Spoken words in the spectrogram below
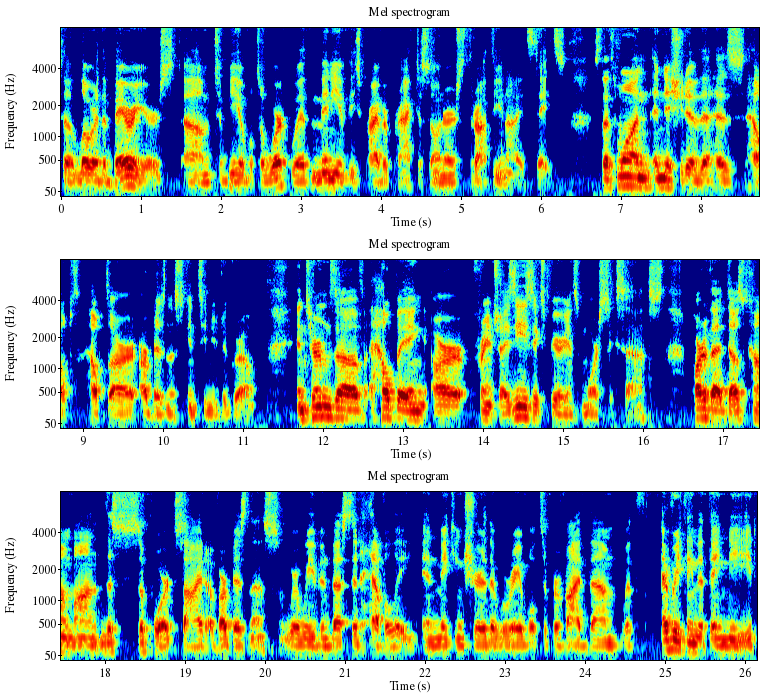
to lower the barriers um, to be able to work with many of these private practice owners throughout the United States. So that's one initiative that has helped helped our, our business continue to grow. In terms of helping our franchisees experience more success, part of that does come on the support side of our business, where we've invested heavily in making sure that we're able to provide them with everything that they need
